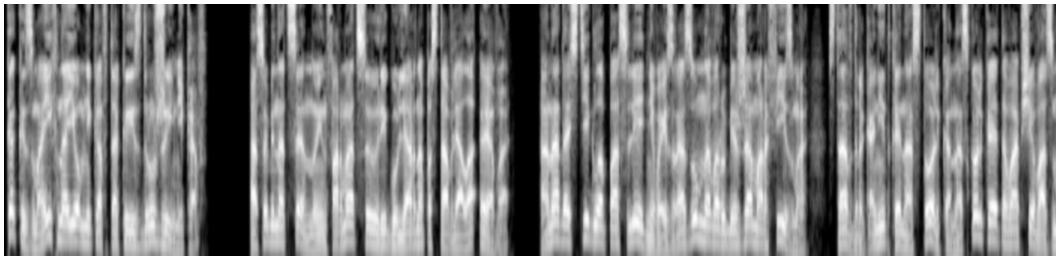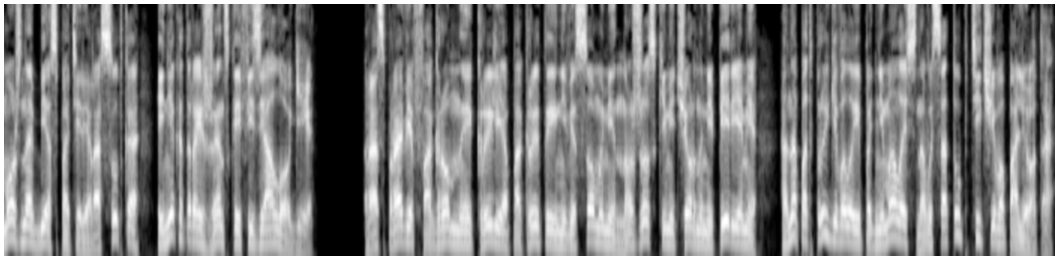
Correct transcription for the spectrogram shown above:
как из моих наемников, так и из дружинников. Особенно ценную информацию регулярно поставляла Эва, она достигла последнего из разумного рубежа морфизма, став дракониткой настолько, насколько это вообще возможно без потери рассудка и некоторой женской физиологии. Расправив огромные крылья, покрытые невесомыми, но жесткими черными перьями, она подпрыгивала и поднималась на высоту птичьего полета.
